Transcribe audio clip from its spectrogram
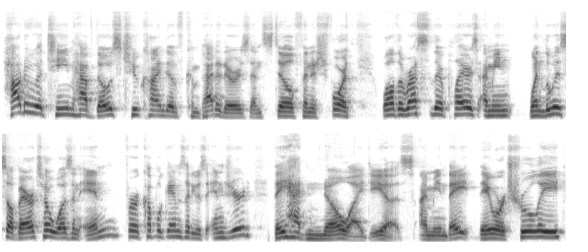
how do a team have those two kind of competitors and still finish fourth? Well, the rest of their players, I mean, when Luis Alberto wasn't in for a couple games that he was injured, they had no ideas. I mean, they they were truly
